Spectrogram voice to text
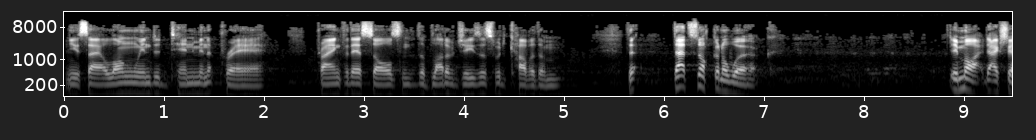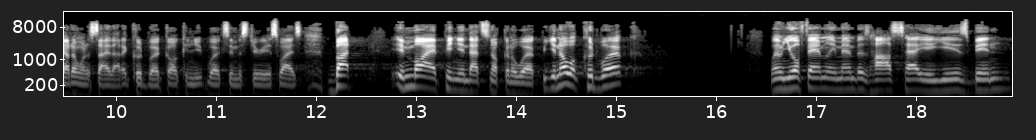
And you say a long winded 10 minute prayer, praying for their souls and that the blood of Jesus would cover them. That, that's not going to work. It might, actually, I don't want to say that. It could work. God can works in mysterious ways. But in my opinion, that's not going to work. But you know what could work? When your family members ask how your year's been,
